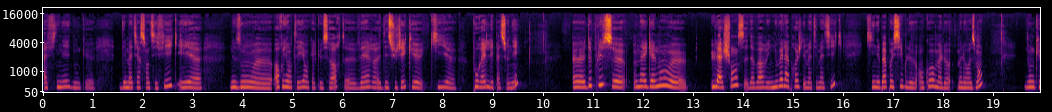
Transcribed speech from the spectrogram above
affinée donc, euh, des matières scientifiques et nous ont orientés en quelque sorte vers des sujets que, qui pourraient les passionner. de plus, on a également eu la chance d'avoir une nouvelle approche des mathématiques qui n'est pas possible en cours malheureusement. Donc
